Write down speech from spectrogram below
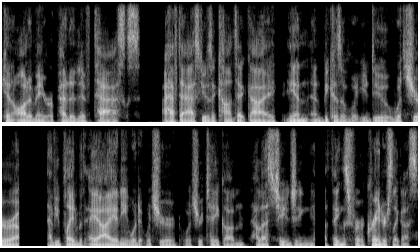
can automate repetitive tasks. I have to ask you as a content guy and, and because of what you do, what's your, uh, have you played with AI any? What, what's your, what's your take on how that's changing things for creators like us?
